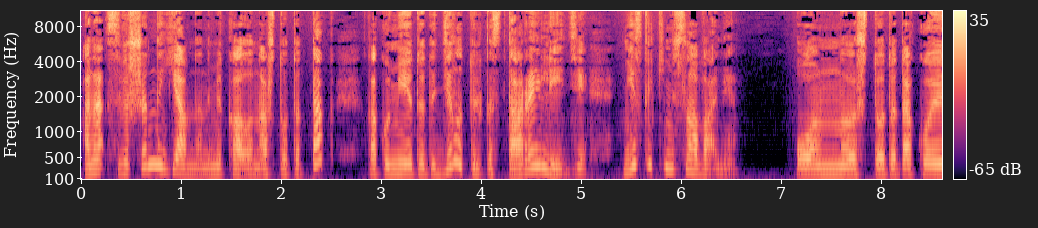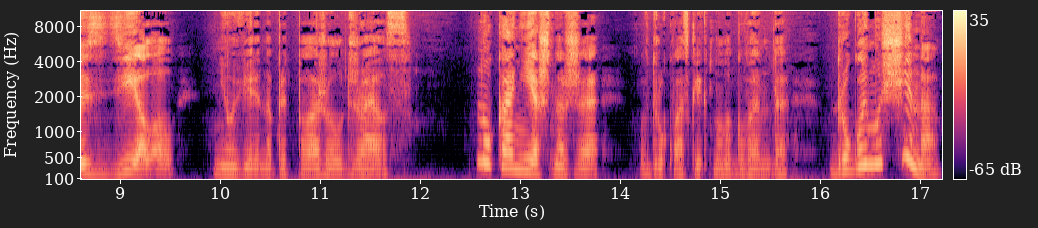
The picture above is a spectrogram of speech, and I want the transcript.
Она совершенно явно намекала на что-то так, как умеют это делать только старые леди, несколькими словами. «Он что-то такое сделал», — неуверенно предположил Джайлз. «Ну, конечно же!» – вдруг воскликнула Гвенда. «Другой мужчина!»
